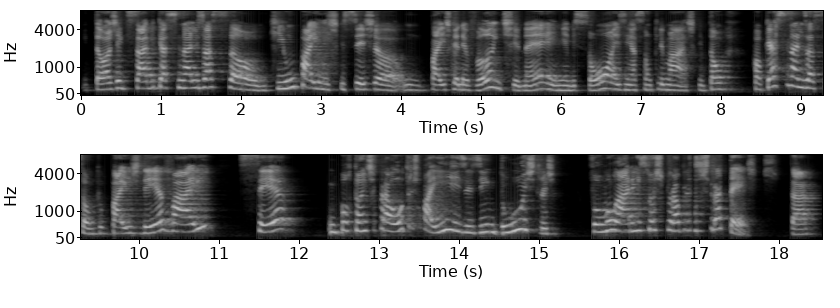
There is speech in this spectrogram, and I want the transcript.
Então, a gente sabe que a sinalização que um país que seja um país relevante, né, em emissões, em ação climática, então, qualquer sinalização que o país dê vai ser importante para outros países e indústrias formularem suas próprias estratégias, tá?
